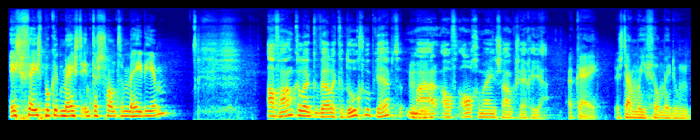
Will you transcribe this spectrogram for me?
is Facebook het meest interessante medium? Afhankelijk welke doelgroep je hebt, Mhm. maar over het algemeen zou ik zeggen ja. Oké, dus daar moet je veel mee doen.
